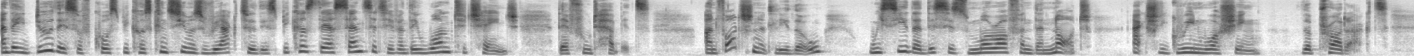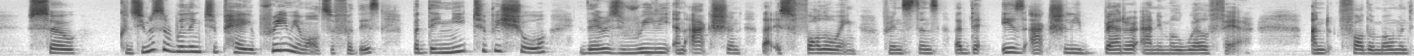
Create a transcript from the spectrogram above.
And they do this, of course, because consumers react to this, because they are sensitive and they want to change their food habits. Unfortunately, though, we see that this is more often than not actually greenwashing the products. So consumers are willing to pay a premium also for this, but they need to be sure there is really an action that is following. For instance, that there is actually better animal welfare. And for the moment,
